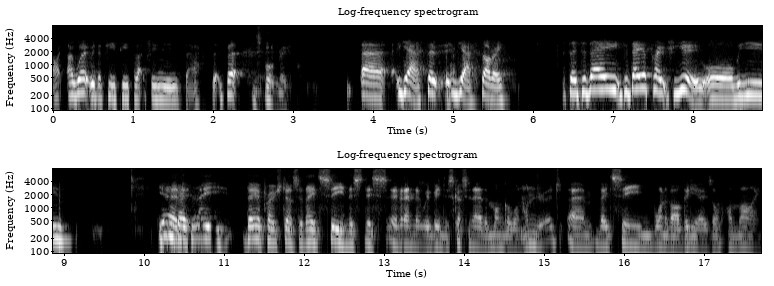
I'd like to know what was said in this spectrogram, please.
I, I work with a few people actually in UNICEF, but, but. Uh, yeah. So yeah. yeah. sorry. So did they did they approach you, or were you? Yeah, they, they, approached us. So they'd seen this this event that we've been discussing there, the Mongol 100. Um, they'd seen one of our videos on, online.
